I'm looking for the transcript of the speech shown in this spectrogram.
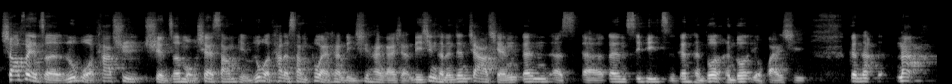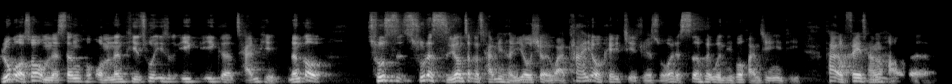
消费者如果他去选择某些商品，如果他的商品不管像理性还敢想，理性可能跟价钱、跟呃呃跟 CP 值、跟很多很多有关系，跟他那如果说我们的生活，我们能提出一一一个产品，能够除此除了使用这个产品很优秀以外，它又可以解决所谓的社会问题或环境议题，它有非常好的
